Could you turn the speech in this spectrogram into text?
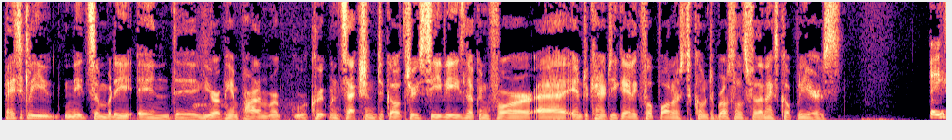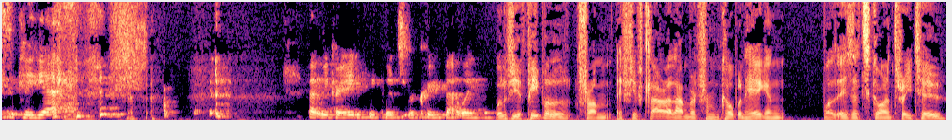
Basically, you need somebody in the European Parliament rec- recruitment section to go through CVs looking for uh, inter-county Gaelic footballers to come to Brussels for the next couple of years. Basically, yeah. That'd be great if we could recruit that way. Well, if you have people from, if you have Clara Lambert from Copenhagen, what is it scoring three two,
